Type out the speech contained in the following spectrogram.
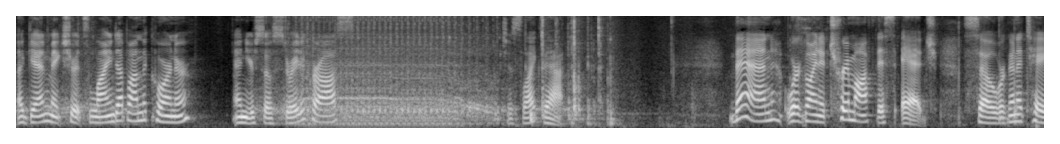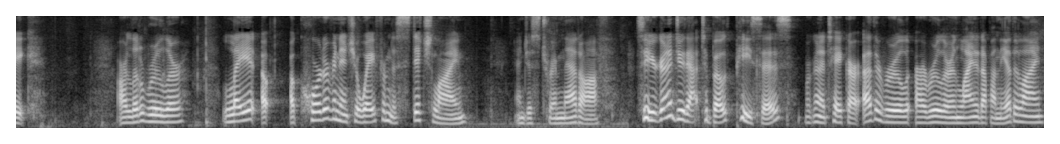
Again, make sure it's lined up on the corner and you're sew straight across, just like that. Then we're going to trim off this edge. So we're going to take our little ruler, lay it a, a quarter of an inch away from the stitch line, and just trim that off. So you're going to do that to both pieces. We're going to take our other ruler, our ruler and line it up on the other line,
